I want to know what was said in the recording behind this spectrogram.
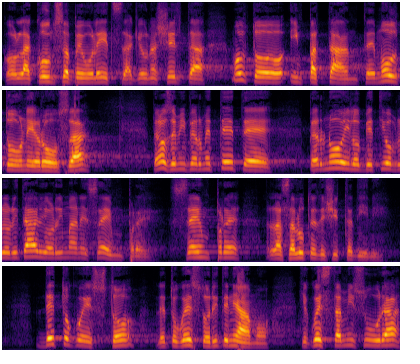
con la consapevolezza che è una scelta molto impattante, molto onerosa, però se mi permettete, per noi l'obiettivo prioritario rimane sempre, sempre la salute dei cittadini. Detto questo, detto questo riteniamo che questa misura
